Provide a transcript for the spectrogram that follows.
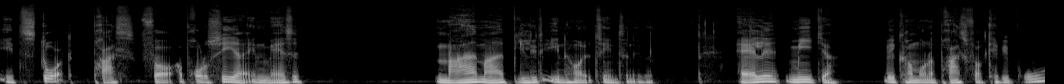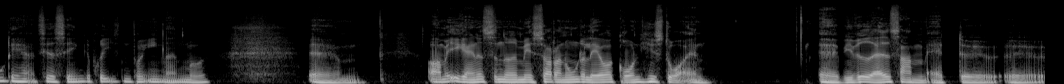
et stort pres for at producere en masse meget, meget billigt indhold til internettet. Alle medier vil komme under pres for, kan vi bruge det her til at sænke prisen på en eller anden måde? Øhm, og om ikke andet sådan noget med, så er der nogen, der laver grundhistorien. Øh, vi ved alle sammen, at øh, øh,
